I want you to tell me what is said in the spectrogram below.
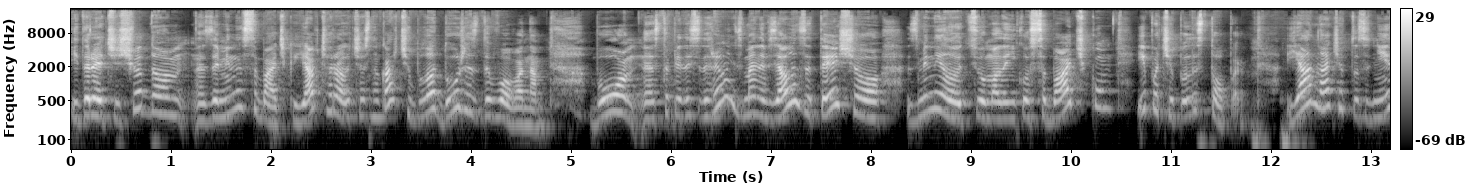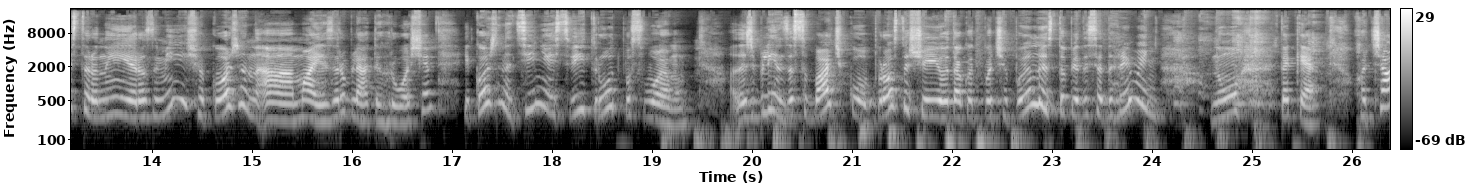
І, до речі, щодо заміни собачки, я вчора, чесно кажучи, була дуже здивована. Бо е, 150 гривень з мене взяли за те, що змінили цю маленьку собачку і почепили стопор. Я, начебто, з однієї сторони розумію, що кожен а, має заробляти гроші і кожен оцінює свій труд по-своєму. Але ж, блін, за собачку, просто що її отак от почепили, 150 гривень, ну, таке. Хоча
